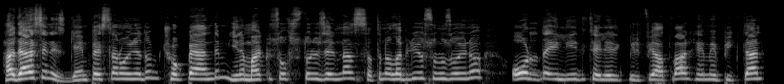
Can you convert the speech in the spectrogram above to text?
Ha derseniz Game Pass'ten oynadım çok beğendim. Yine Microsoft Store üzerinden satın alabiliyorsunuz oyunu. Orada da 57 TL'lik bir fiyat var. Hem Epic'ten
